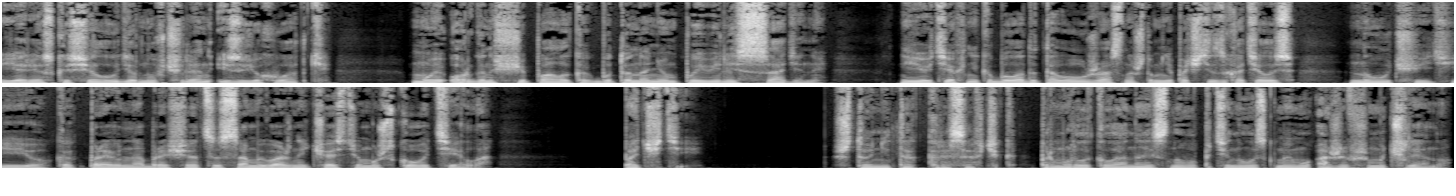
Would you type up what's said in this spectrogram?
Я резко сел, выдернув член из ее хватки. Мой орган щипало, как будто на нем появились ссадины — ее техника была до того ужасна, что мне почти захотелось научить ее, как правильно обращаться с самой важной частью мужского тела. Почти. «Что не так, красавчик?» — промурлыкала она и снова потянулась к моему ожившему члену.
